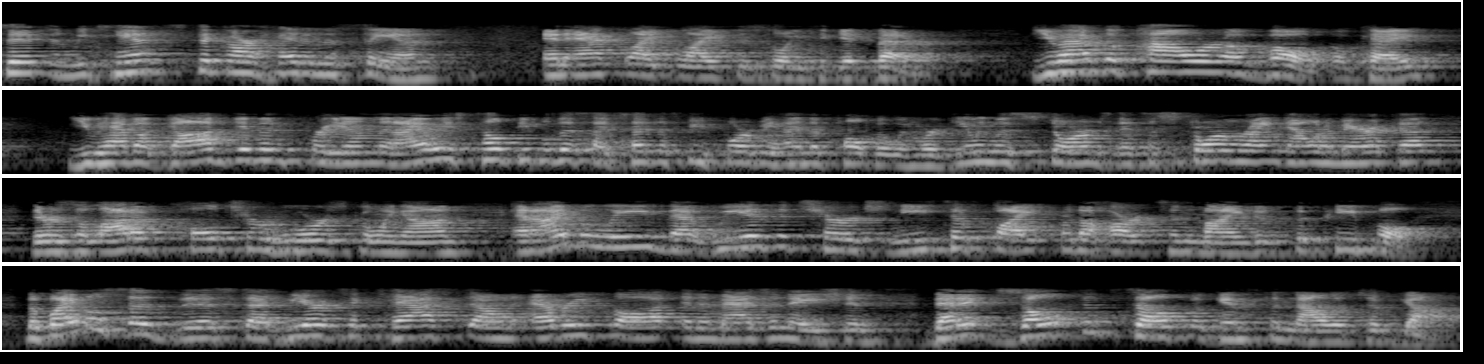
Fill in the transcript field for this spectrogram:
sit and we can't stick our head in the sand and act like life is going to get better. You have the power of vote, okay? You have a God given freedom, and I always tell people this, I've said this before behind the pulpit, when we're dealing with storms, and it's a storm right now in America, there's a lot of culture wars going on, and I believe that we as a church need to fight for the hearts and mind of the people. The Bible says this that we are to cast down every thought and imagination that exalts itself against the knowledge of God.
